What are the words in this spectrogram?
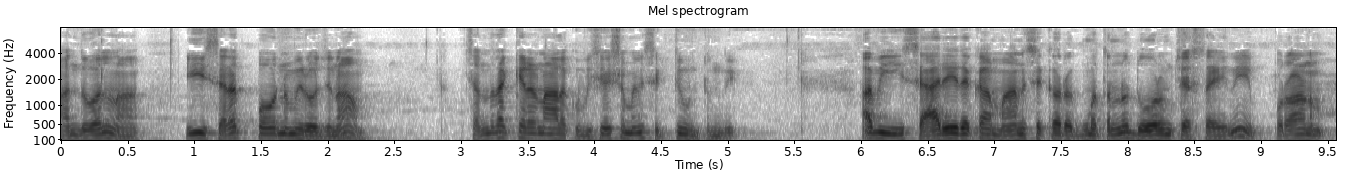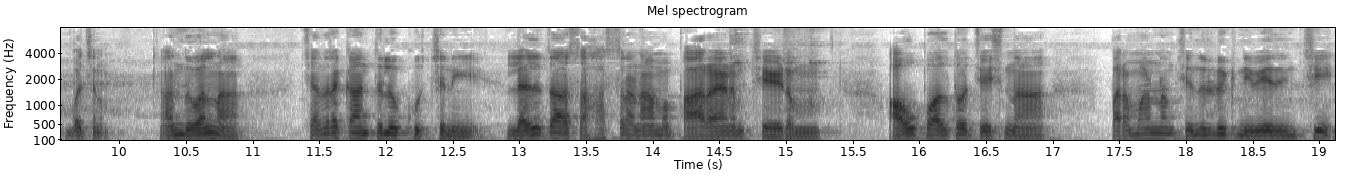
అందువలన ఈ శరత్ పౌర్ణమి రోజున చంద్రకిరణాలకు విశేషమైన శక్తి ఉంటుంది. అవి శారీరక మానసిక రుగ్మతలను దూరం చేస్తాయని పురాణం వచనం. అందువలన చంద్రకాంతిలో కూర్చుని లలిత సహస్రనామ పారాయణం చేయడం ఆవు పాలతో చేసిన పరమాన్నం చంద్రుడికి నివేదించి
